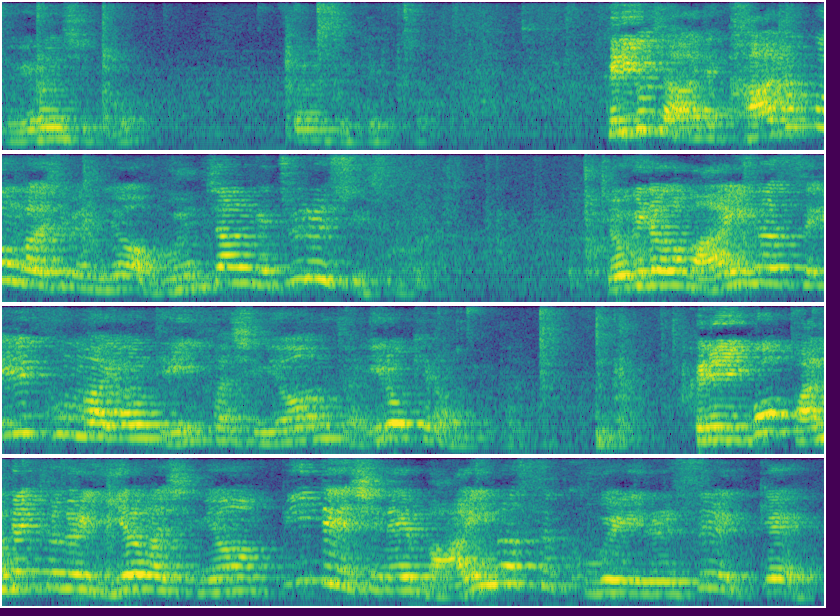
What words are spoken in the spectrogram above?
뭐 이런 식으로 세울 수 있겠죠. 그리고 자 이제 가족권 가시면요 개 줄일 수 있습니다. 여기다가 마이너스 1,0 대입하시면 자 이렇게 나옵니다. 그리고 반대편을 이항하시면 b 대신에 마이너스 9a를 쓸게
